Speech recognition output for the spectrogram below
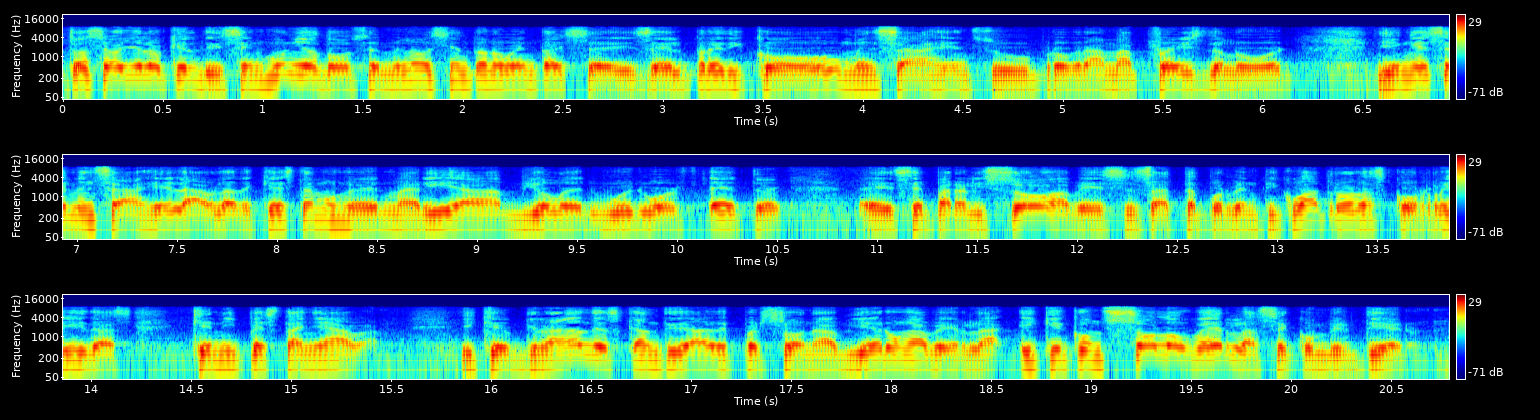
Entonces, oye lo que él dice. En junio 12 de 1996, él predicó un mensaje en su programa Praise the Lord. Y en ese mensaje él habla de que esta mujer, María Violet Woodworth Ether, eh, se paralizó a veces hasta por 24 horas corridas que ni pestañaba y que grandes cantidades de personas vieron a verla y que con solo verla se convirtieron.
